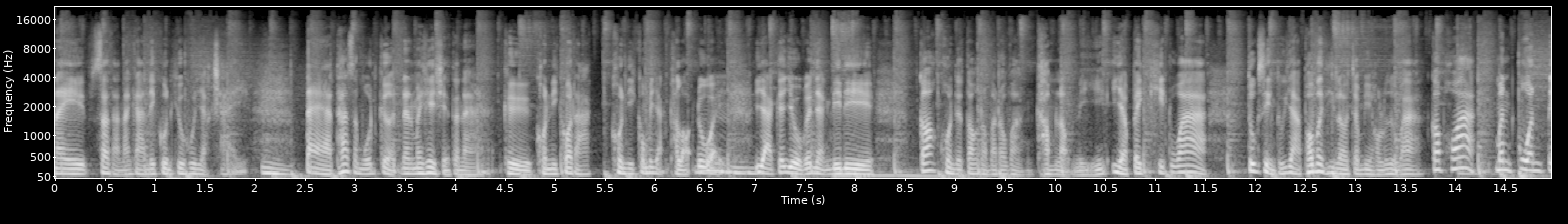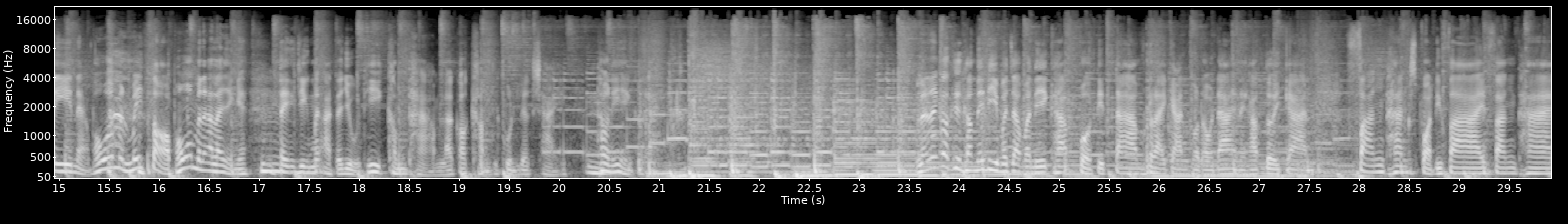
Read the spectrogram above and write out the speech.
ในสถานการณ์ที่คุณคิดว่าคุณอยากใช้ แต่ถ้าสมมติเกิดนั่นไม่ใช่เจตนา คือคนนี้ก็รัก คนนี้ก็ไม่อยากทะเลาะด้วย อยากจะอยู่กันอย่างดีๆ ก็ควรจะต้องระมัดระวังคำเหล่านี้ อย่าไปคิดว่าทุกสิ่งทุกอย่างเพราะบางทีเราจะมีความรู้สึกว่า ก็เพราะว่ามันกวนตีนเนี่ยเพราะว่ามันไม่ตอบเพราะว่ามันอะไรอย่างเงี้ยแต่จริงๆมันอาจจะอยู่ที่คำถามแล้วก็คำที่คุณเลือกใช้ เท่านี้เองก็ได้ และนั่นก็คือคำนิ้ดีประจำวันนี้ครับ โปรดติดตามรายการของเราได้นะครับ โดยการฟังทาง Spotify ฟังทาง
